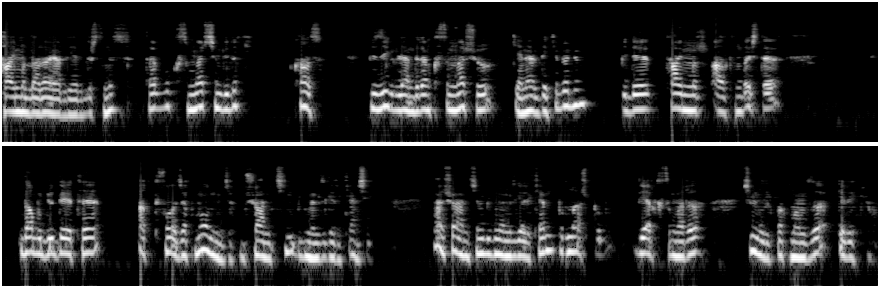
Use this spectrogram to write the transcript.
timer'ları ayarlayabilirsiniz. Tabi bu kısımlar şimdilik kalsın. Bizi ilgilendiren kısımlar şu geneldeki bölüm. Bir de timer altında işte WDT aktif olacak mı olmayacak mı? Şu an için bilmemiz gereken şey. Yani şu an için bilmemiz gereken bunlar. Bu diğer kısımları şimdilik bakmamıza gerek yok.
